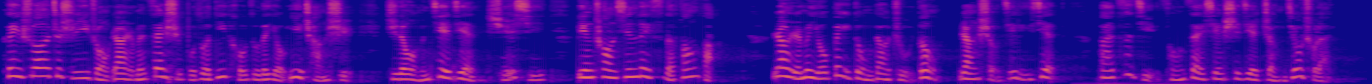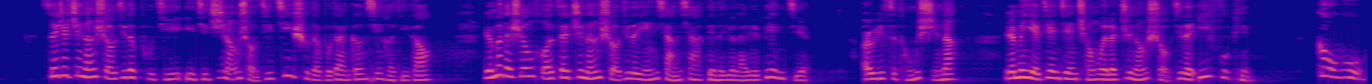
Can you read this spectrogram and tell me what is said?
可以说，这是一种让人们暂时不做低头族的有益尝试，值得我们借鉴学习，并创新类似的方法，让人们由被动到主动，让手机离线，把自己从在线世界拯救出来。随着智能手机的普及以及智能手机技术的不断更新和提高。人们的生活在智能手机的影响下变得越来越便捷，而与此同时呢，人们也渐渐成为了智能手机的依附品，购物、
